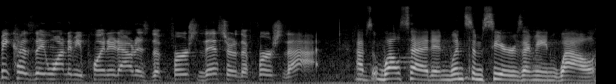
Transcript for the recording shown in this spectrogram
because they want to be pointed out as the first this or the first that. Absolutely. Well said. And Winsome Sears, I mean, wow,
